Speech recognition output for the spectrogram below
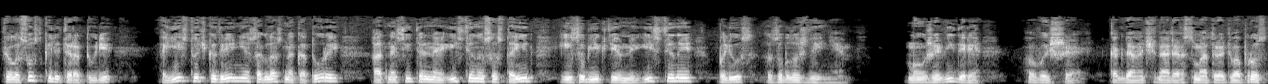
В философской литературе есть точка зрения, согласно которой относительная истина состоит из объективной истины плюс заблуждения. Мы уже видели выше, когда начинали рассматривать вопрос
